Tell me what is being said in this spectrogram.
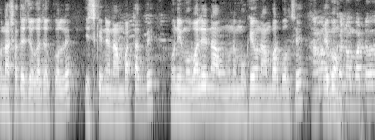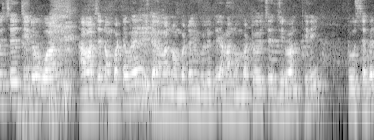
ওনার সাথে যোগাযোগ করলে স্ক্রিনে নাম্বার থাকবে উনি মোবাইলে না মুখেও নাম্বার বলছে এবং নম্বরটা হয়েছে জিরো ওয়ান আমার যে নম্বরটা হয় এটা আমার নম্বরটা আমি বলে দিই আমার নম্বরটা হচ্ছে zero one three two seven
